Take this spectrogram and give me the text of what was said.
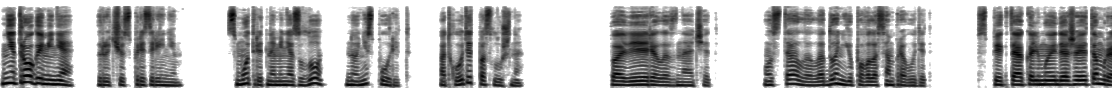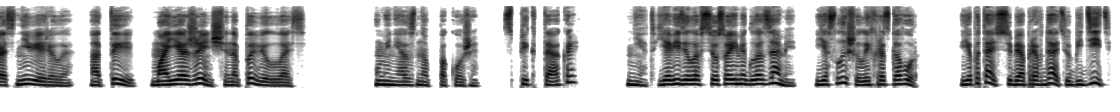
«Не трогай меня!» Рычу с презрением. Смотрит на меня зло, но не спорит. Отходит послушно. «Поверила, значит». Устала, ладонью по волосам проводит. «В спектакль мой даже эта мразь не верила. А ты, моя женщина, повелась». У меня озноб по коже. «Спектакль?» Нет, я видела все своими глазами. Я слышала их разговор. Я пытаюсь себя оправдать, убедить,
